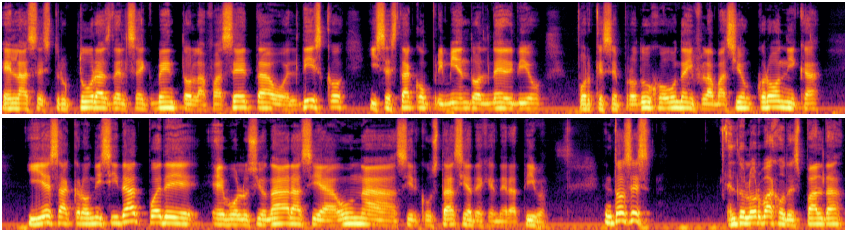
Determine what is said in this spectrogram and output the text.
en las estructuras del segmento, la faceta o el disco y se está comprimiendo el nervio porque se produjo una inflamación crónica y esa cronicidad puede evolucionar hacia una circunstancia degenerativa. Entonces, el dolor bajo de espalda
